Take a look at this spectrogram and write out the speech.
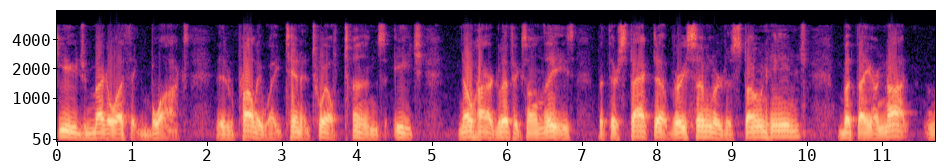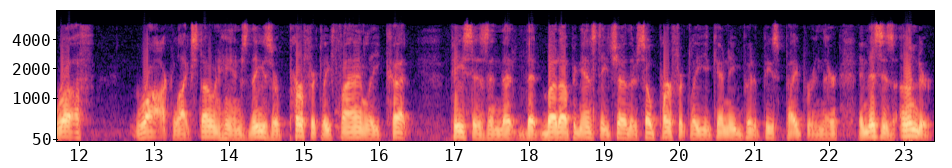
huge megalithic blocks that would probably weigh 10 and 12 tons each. No hieroglyphics on these, but they're stacked up very similar to Stonehenge, but they are not rough rock like Stonehenge. These are perfectly finely cut pieces and that, that butt up against each other so perfectly you can't even put a piece of paper in there. And this is under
